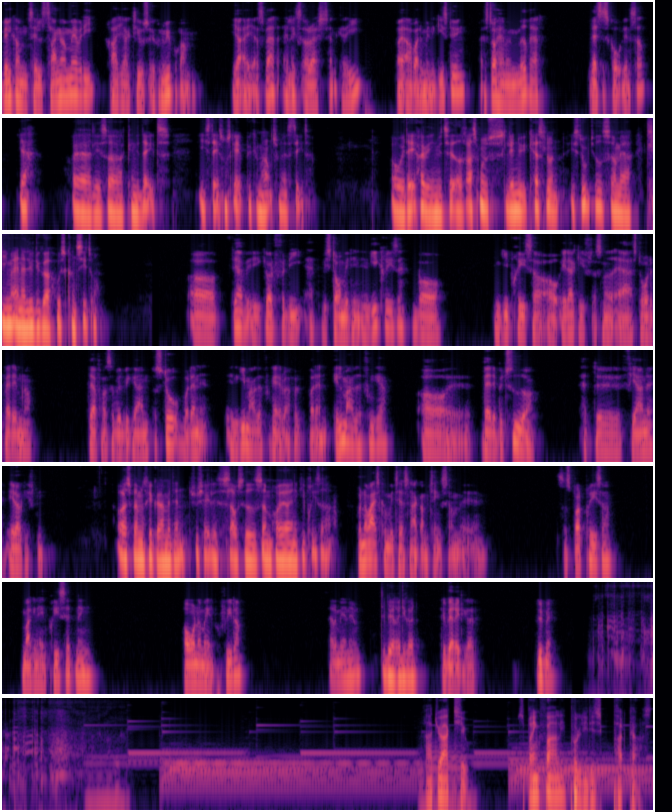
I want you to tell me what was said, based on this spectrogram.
Velkommen til Sanger med Værdi, Radioaktivs økonomiprogram. Jeg er jeres vært, Alex Orash Sankari, og jeg arbejder med energistyring. Og jeg står her med min medvært, Lasse Skov Lindstad. Ja, og jeg læser kandidat i statskundskab ved Københavns Universitet. Og i dag har vi inviteret Rasmus Lindø Kaslund i studiet, som er klimaanalytiker hos Concito. Og det har vi gjort, fordi at vi står midt i en energikrise, hvor energipriser og elafgift og sådan noget er store debatemner. Derfor så vil vi gerne forstå, hvordan energimarkedet fungerer, i hvert fald hvordan elmarkedet fungerer, og øh, hvad det betyder at øh, fjerne elafgiften. Og også hvad man skal gøre med den sociale slagside, som højere energipriser har. Undervejs kommer vi til at snakke om ting som, øh, som spotpriser, marginal prissætning og normale profitter. Er der mere at nævne? Det bliver rigtig godt. Det bliver rigtig godt. Lyt med. Radioaktiv. Springfarlig politisk podcast.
